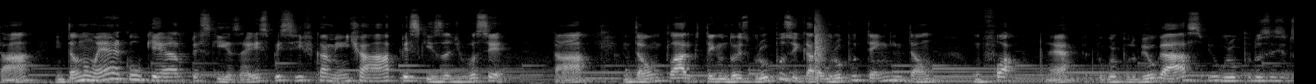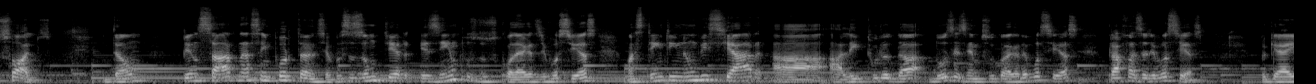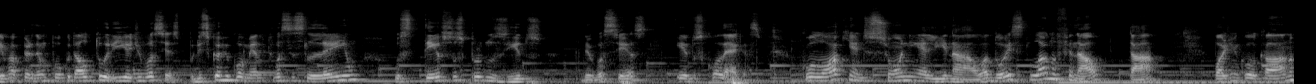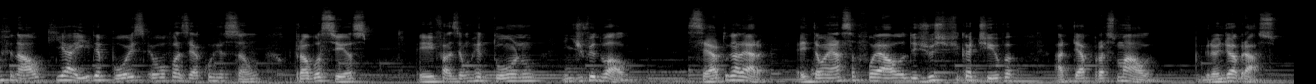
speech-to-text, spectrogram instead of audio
Tá? Então não é qualquer pesquisa, é especificamente a pesquisa de você, tá? Então, claro que tem dois grupos e cada grupo tem então um foco, né? O grupo do biogás e o grupo dos resíduos sólidos. Então, pensar nessa importância. Vocês vão ter exemplos dos colegas de vocês, mas tentem não viciar a, a leitura da, dos exemplos do colega de vocês para fazer de vocês porque aí vai perder um pouco da autoria de vocês. Por isso que eu recomendo que vocês leiam os textos produzidos de vocês e dos colegas. Coloquem, adicionem ali na aula 2, lá no final, tá? Podem colocar lá no final, que aí depois eu vou fazer a correção para vocês e fazer um retorno individual. Certo, galera? Então essa foi a aula de justificativa. Até a próxima aula. Grande abraço!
